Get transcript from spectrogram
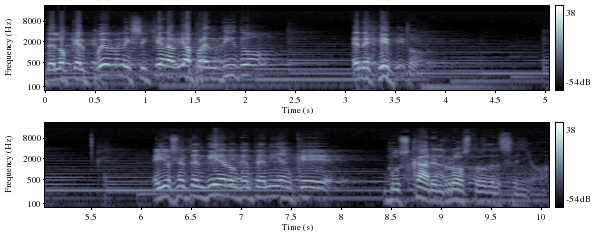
de lo que el pueblo ni siquiera había aprendido en Egipto. Ellos entendieron que tenían que buscar el rostro del Señor.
